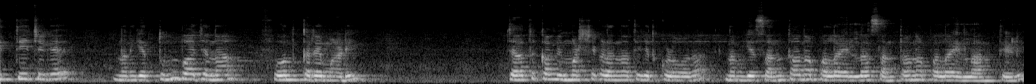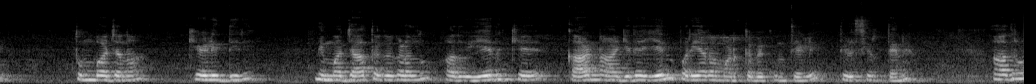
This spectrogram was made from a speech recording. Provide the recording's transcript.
ಇತ್ತೀಚೆಗೆ ನನಗೆ ತುಂಬ ಜನ ಫೋನ್ ಕರೆ ಮಾಡಿ ಜಾತಕ ವಿಮರ್ಶೆಗಳನ್ನು ತೆಗೆದುಕೊಳ್ಳುವಾಗ ನಮಗೆ ಸಂತಾನ ಫಲ ಇಲ್ಲ, ಸಂತಾನ ಫಲ ಇಲ್ಲ ಅಂತೇಳಿ ತುಂಬ ಜನ ಕೇಳಿದ್ದೀರಿ. ನಿಮ್ಮ ಜಾತಕಗಳಲ್ಲೂ ಅದು ಏನಕ್ಕೆ ಕಾರಣ ಆಗಿದೆ, ಏನು ಪರಿಹಾರ ಮಾಡ್ಕೋಬೇಕು ಅಂತೇಳಿ ತಿಳಿಸಿರ್ತೇನೆ. ಆದರೂ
